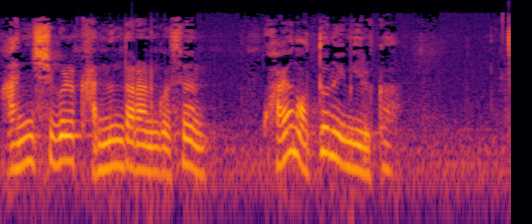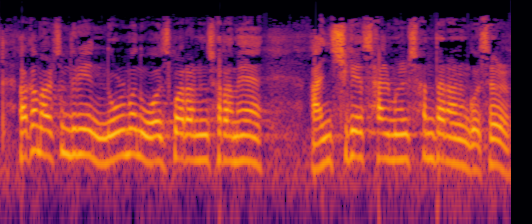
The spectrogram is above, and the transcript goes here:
안식을 갖는다라는 것은 과연 어떤 의미일까? 아까 말씀드린 놀먼 워즈바라는 사람의 안식의 삶을 산다라는 것을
